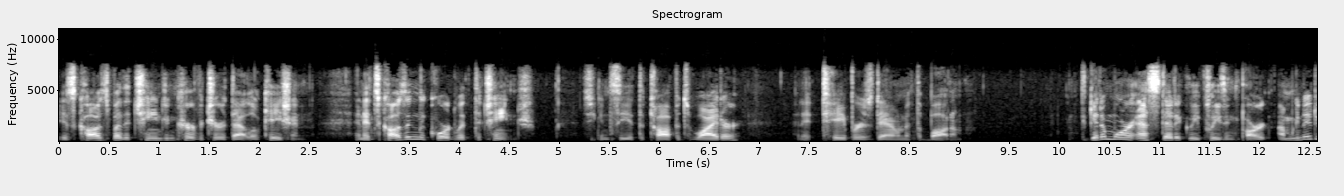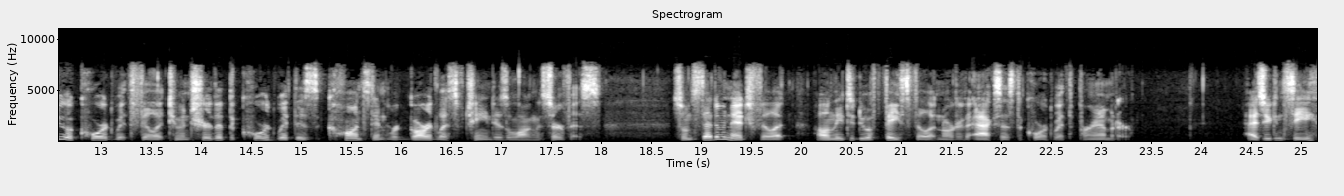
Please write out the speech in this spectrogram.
is caused by the change in curvature at that location and it's causing the chord width to change. As you can see at the top it's wider and it tapers down at the bottom. To get a more aesthetically pleasing part, I'm going to do a chord width fillet to ensure that the chord width is constant regardless of changes along the surface. So instead of an edge fillet, I'll need to do a face fillet in order to access the chord width parameter. As you can see,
